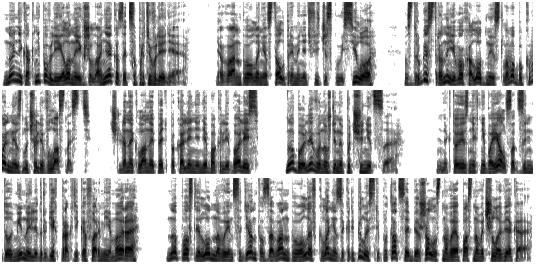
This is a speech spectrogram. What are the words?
но никак не повлияла на их желание оказать сопротивление. Ван Буэлэ не стал применять физическую силу, с другой стороны его холодные слова буквально излучали властность. Члены клана «Пять поколений неба» колебались, но были вынуждены подчиниться. Никто из них не боялся Цзиньдоумина или других практиков армии мэра, но после лунного инцидента за Ван Буэлэ в клане закрепилась репутация безжалостного и опасного человека.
